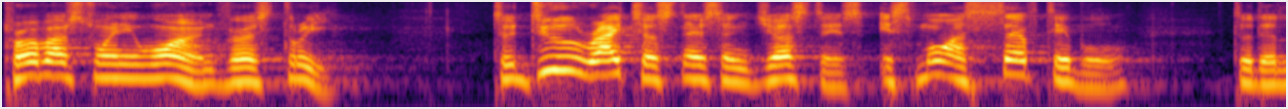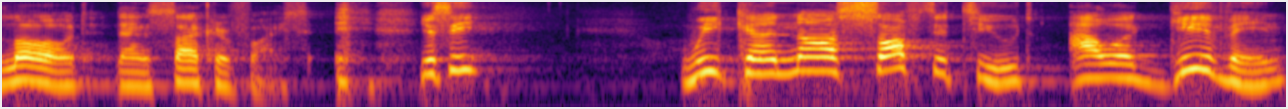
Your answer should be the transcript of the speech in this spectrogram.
Proverbs 21, verse 3. To do righteousness and justice is more acceptable to the Lord than sacrifice. you see, we cannot substitute our giving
